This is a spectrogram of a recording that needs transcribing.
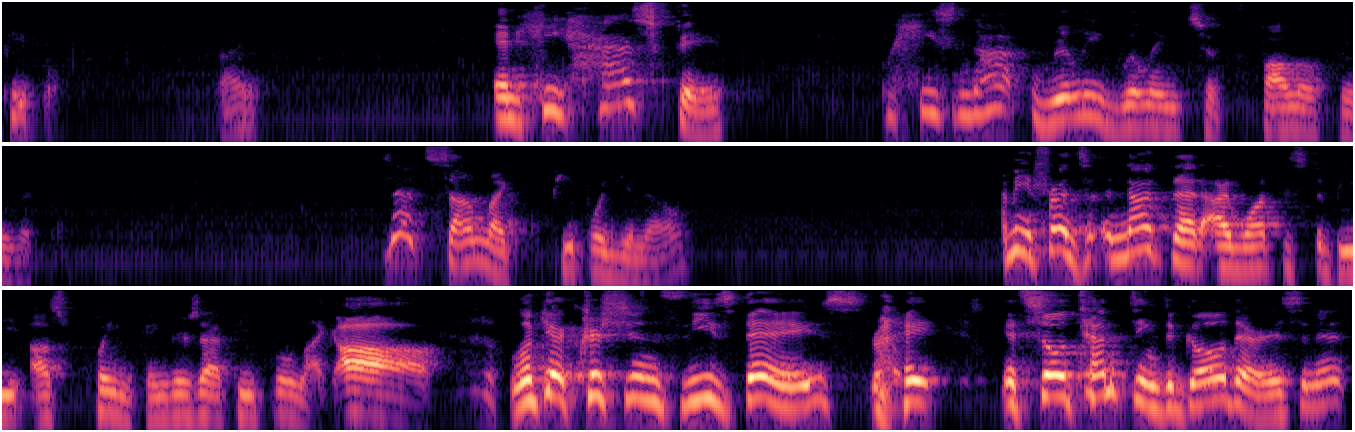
people, right? And he has faith, but he's not really willing to follow through with it. Does that sound like people you know? I mean, friends, not that I want this to be us pointing fingers at people like, oh, look at Christians these days, right? It's so tempting to go there, isn't it?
